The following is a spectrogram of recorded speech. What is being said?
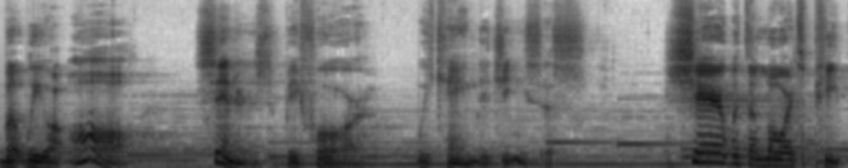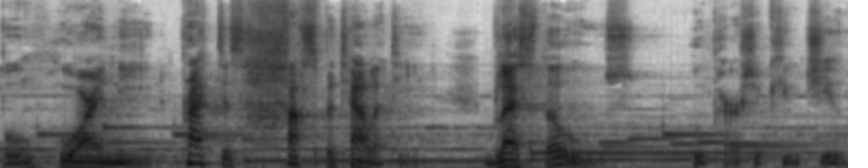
but we are all sinners before we came to Jesus. Share with the Lord's people who are in need. Practice hospitality. Bless those who persecute you.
